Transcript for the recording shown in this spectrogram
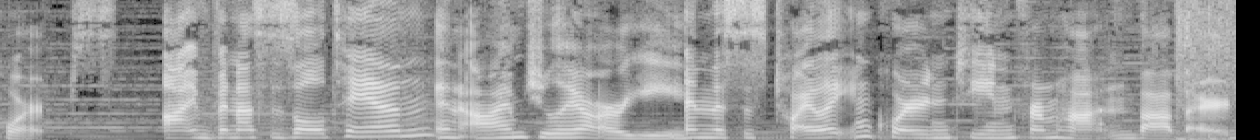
corpse. I'm Vanessa Zoltan. And I'm Julia Argy. And this is Twilight in Quarantine from Hot and Bothered.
